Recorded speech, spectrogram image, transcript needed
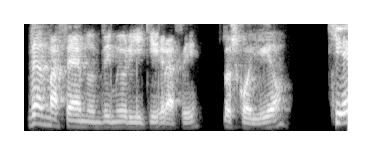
δεν μαθαίνουν δημιουργική γραφή στο σχολείο. Και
